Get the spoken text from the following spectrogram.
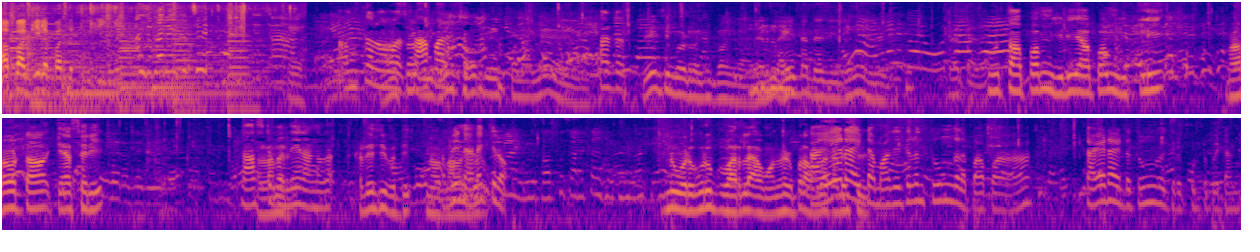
பாப்பா கீழே பார்த்துட்டு இருக்கீங்க. சாப்பாடு ஊத்தாப்பம் இடியாப்பம் இட்லி பரோட்டா கேசரி. கடைசி பத்தி நினைக்கிறோம். இன்னும் ஒரு குரூப் வரல. அவங்க வந்ததுக்கப்புறம் அவங்க மதியத்துல தூங்கல பாப்பா. டயர்ட் ஆயிட்ட தூங்க வைக்கிற கூட்டு போயிட்டாங்க.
